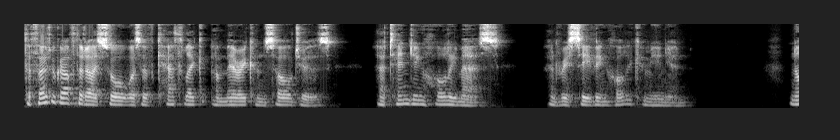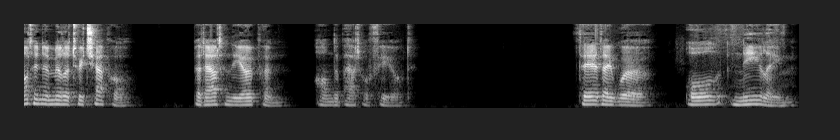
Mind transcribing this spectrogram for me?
The photograph that I saw was of Catholic American soldiers attending Holy Mass and receiving Holy Communion. Not in a military chapel, but out in the open on the battlefield. There they were, all kneeling,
